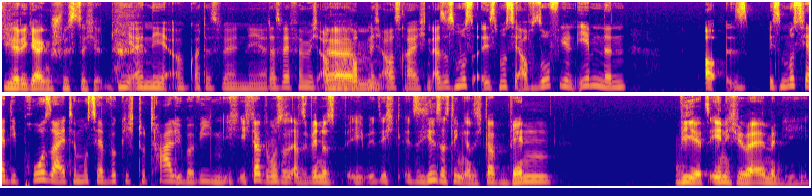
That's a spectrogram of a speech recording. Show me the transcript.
die hätte gern ein Geschwisterchen. Ne? Nee, äh, nee, oh Gottes Willen, nee. Das wäre für mich auch Ähm. überhaupt nicht ausreichend. Also es muss, es muss ja auf so vielen Ebenen, es- muss ja, die Pro-Seite muss ja wirklich total überwiegen. Ich, ich glaube, du musst das, also wenn du ich, ich, also hier ist das Ding, also ich glaube, wenn wir jetzt ähnlich wie bei Emily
